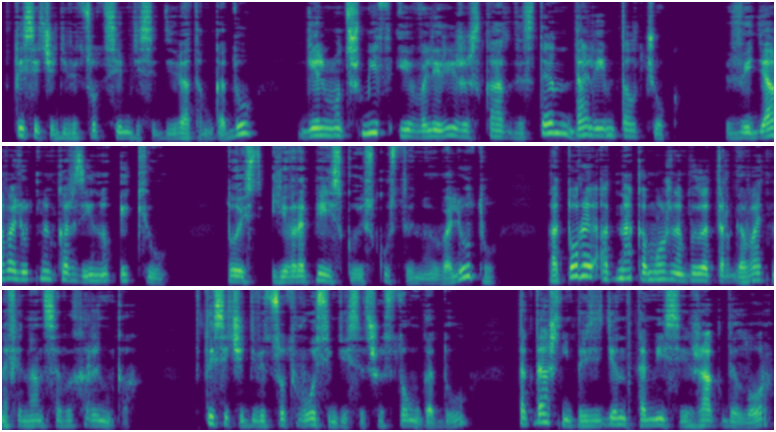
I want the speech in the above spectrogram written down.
В 1979 году Гельмут Шмидт и Валерий Жескас де Стен дали им толчок, введя валютную корзину ЭКЮ, то есть европейскую искусственную валюту, которой, однако, можно было торговать на финансовых рынках. В 1986 году тогдашний президент комиссии Жак Делор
